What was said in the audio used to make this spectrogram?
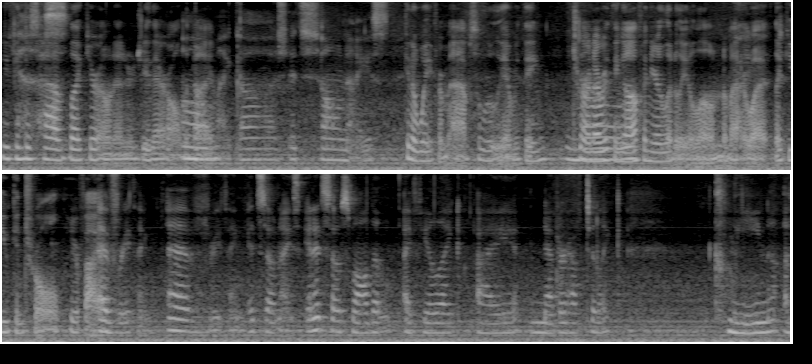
You can just have like your own energy there all the Oh time. Oh my gosh, it's so nice. Get away from absolutely everything. Turn everything off and you're literally alone no matter what. Like you control your vibe. Everything. Everything. It's so nice. And it's so small that I feel like I never have to, like, clean a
